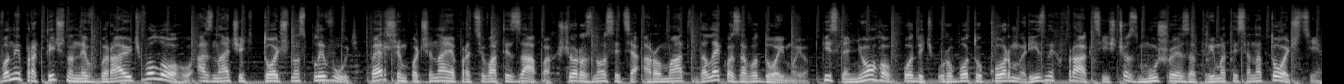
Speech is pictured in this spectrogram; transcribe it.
Вони практично не вбирають вологу, а значить, точно спливуть. Першим починає працювати запах, що розноситься аромат далеко за водоймою. Після нього входить у роботу корм різних фракцій, що змушує затриматися на точці.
